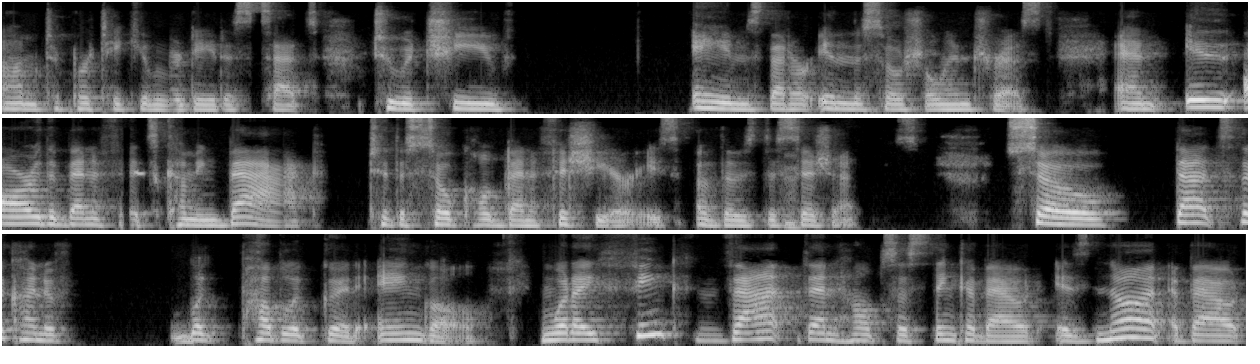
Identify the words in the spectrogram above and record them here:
um, to particular data sets to achieve aims that are in the social interest? And is, are the benefits coming back to the so-called beneficiaries of those hmm. decisions? So that's the kind of like public good angle. what I think that then helps us think about is not about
